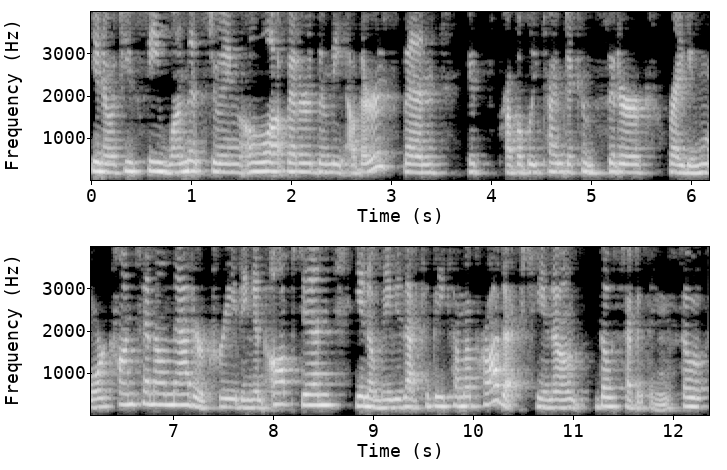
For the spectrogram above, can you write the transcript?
you know, if you see one that's doing a lot better than the others, then it's probably time to consider writing more content on that or creating an opt-in. You know maybe that could become a product you know those type of things. So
